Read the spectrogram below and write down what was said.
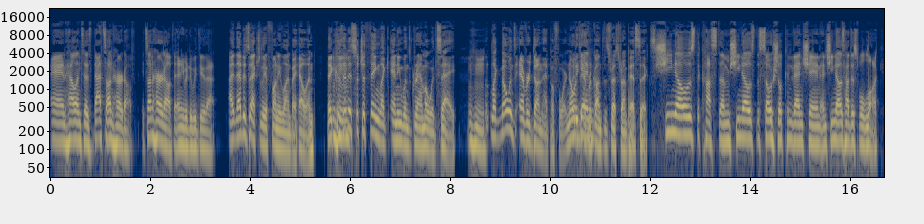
And Helen says, that's unheard of. It's unheard of that anybody would do that. I, that is actually a funny line by Helen, because Mm-hmm. that is such a thing like anyone's grandma would say. Like no one's ever done that before. No But one's again- ever gone to this restaurant past six. She knows the custom, she knows the social convention, and she knows how this will look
